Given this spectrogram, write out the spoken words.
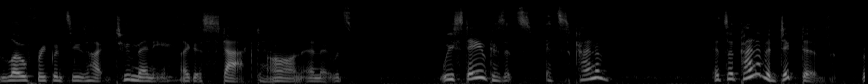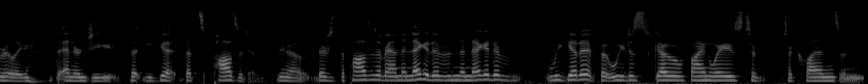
low frequencies, high, too many, like it's stacked on, and it was. We stay because it's it's kind of, it's a kind of addictive, really, the energy that you get that's positive. You know, there's the positive and the negative, and the negative we get it, but we just go find ways to to cleanse and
